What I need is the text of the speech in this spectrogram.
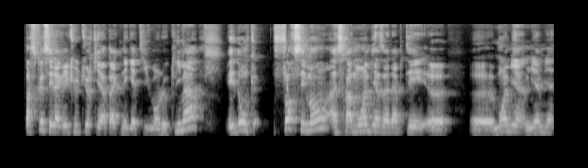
parce que c'est l'agriculture qui impacte négativement le climat, et donc forcément, elle sera moins bien adaptée. Euh, euh, moins bien, bien, bien,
